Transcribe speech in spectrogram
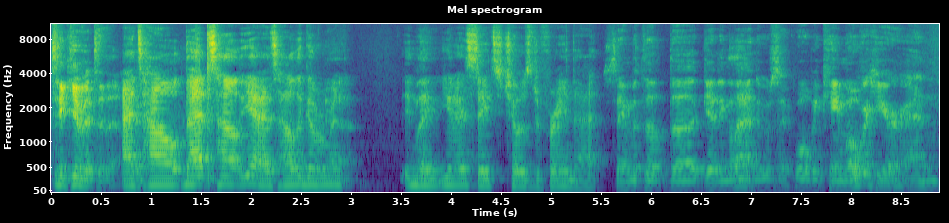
to give it to them. That's how. That's how. Yeah, that's how the government in the United States chose to frame that. Same with the, the getting land. It was like, well, we came over here and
